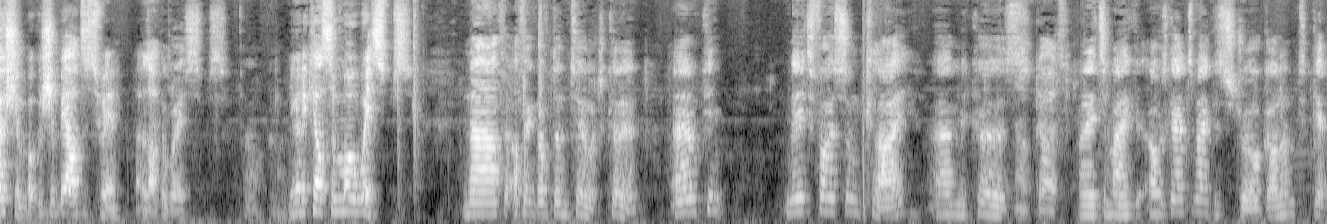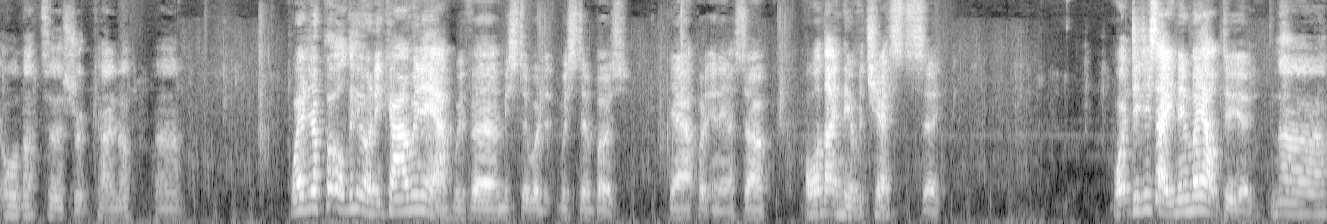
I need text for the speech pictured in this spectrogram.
ocean, but we should be able to swim a lot. The wisps. Oh god. You're gonna kill some more wisps. Nah, I, th- I think I've done too much killing. Um, can need to find some clay. Um, because Oh god. I need to make. I was going to make a straw golem to get all that uh, sugar cane up. Um, Where did I put all the honeycomb in here with uh, Mr. Wood- Mr. Buzz? Yeah, I put it in here. So I want that in the other chest. To see. What did you say? You need my help, do you? nah.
